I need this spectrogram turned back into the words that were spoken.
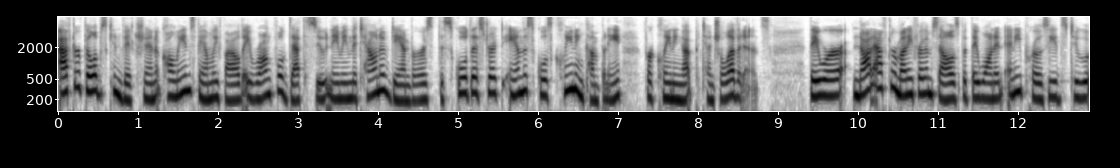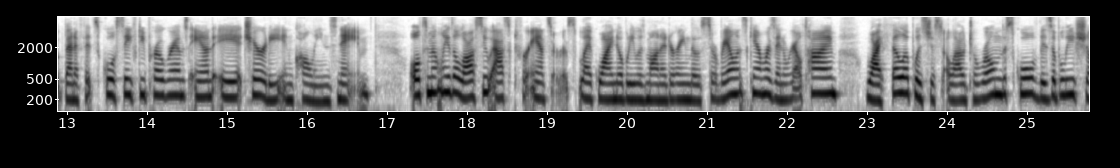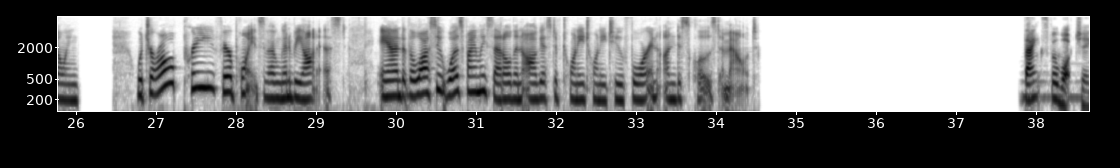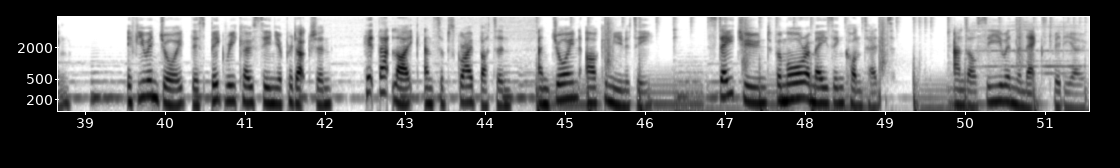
After Philip's conviction, Colleen's family filed a wrongful death suit naming the town of Danvers, the school district, and the school's cleaning company for cleaning up potential evidence. They were not after money for themselves, but they wanted any proceeds to benefit school safety programs and a charity in Colleen's name. Ultimately, the lawsuit asked for answers, like why nobody was monitoring those surveillance cameras in real time, why Philip was just allowed to roam the school visibly showing, which are all pretty fair points, if I'm going to be honest. And the lawsuit was finally settled in August of 2022 for an undisclosed amount. Thanks for watching. If you enjoyed this Big Rico Senior production, hit that like and subscribe button and join our community. Stay tuned for more amazing content, and I'll see you in the next video.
